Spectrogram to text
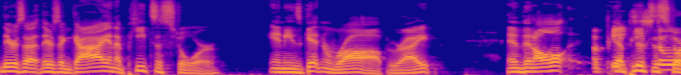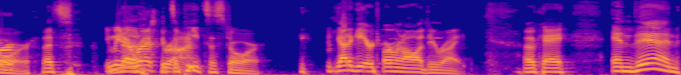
there's a there's a guy in a pizza store, and he's getting robbed, right? And then all A yeah, pizza, store. That's You mean No, a restaurant? It's a pizza store. you got to get your terminology right. Okay. And then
